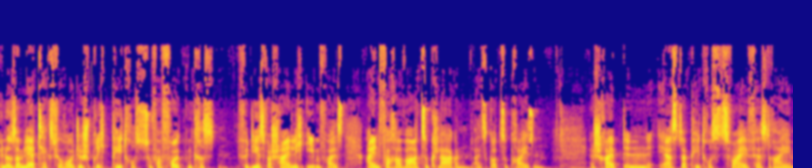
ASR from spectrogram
In unserem Lehrtext für heute spricht Petrus zu verfolgten Christen, für die es wahrscheinlich ebenfalls einfacher war zu klagen, als Gott zu preisen. Er schreibt in 1. Petrus 2, Vers 3,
